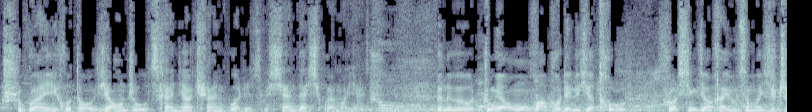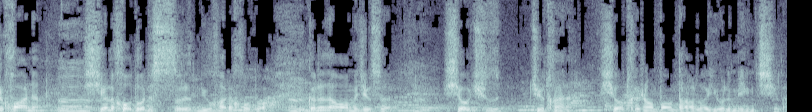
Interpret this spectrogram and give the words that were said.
出关以后到扬州参加全国的这个现代戏观摩演出，跟那个中央文化部的那些头说新疆还有这么一枝花呢，写了好多的诗，留下了好多，跟着让我们就是小曲子剧团小特上帮大了有了名气了，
